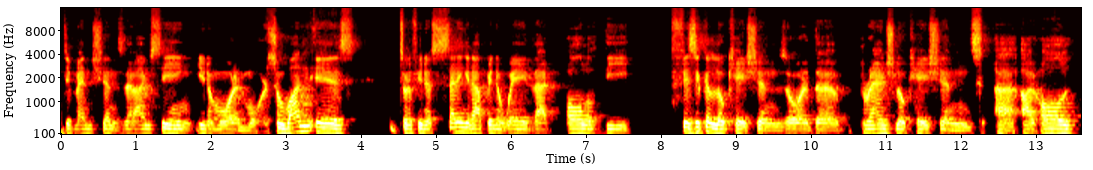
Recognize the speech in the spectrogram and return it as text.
dimensions that I'm seeing you know more and more. So one is sort of you know setting it up in a way that all of the physical locations or the branch locations uh, are all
